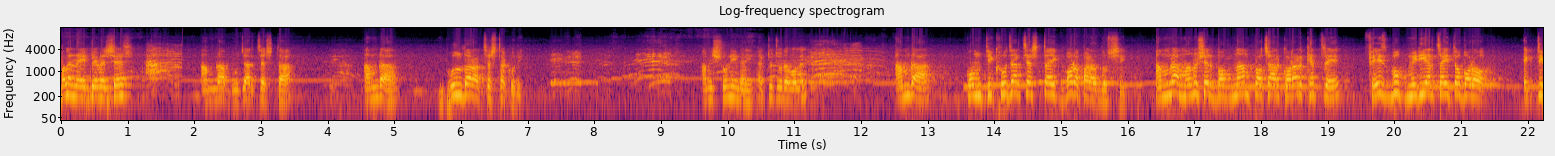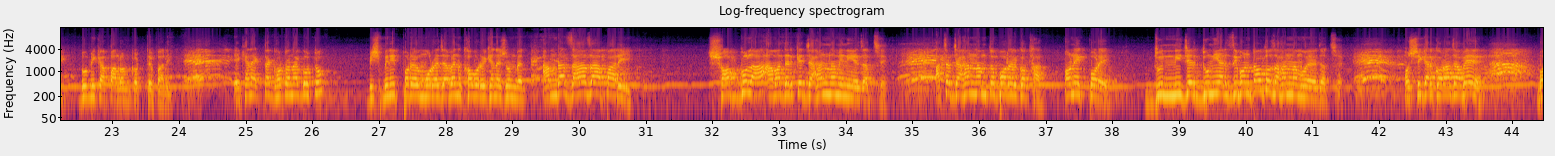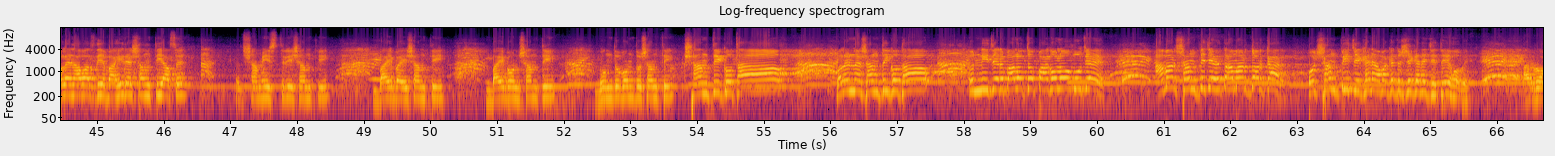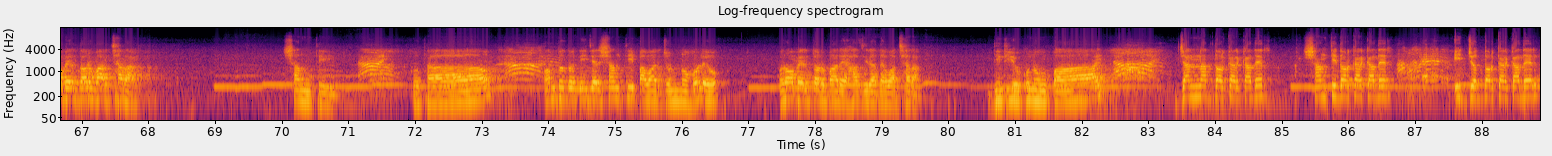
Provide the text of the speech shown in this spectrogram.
বলেন, এই প্রেমের শেষ? আমরা বুঝার চেষ্টা, আমরা ভুল ধরার চেষ্টা করি। আমি শুনি নাই, একটু জোরে বলেন। আমরা কমতি খোঁজার চেষ্টায় বড় পারদর্শী। আমরা মানুষের বদনাম প্রচার করার ক্ষেত্রে ফেসবুক মিডিয়ার চাইতেও বড় একটি ভূমিকা পালন করতে পারি। এখানে একটা ঘটনা ঘটুক, বিশ মিনিট পরে মরে যাবেন, খবর এখানে শুনবেন। আমরা যা যা পারি, সবগুলা আমাদেরকে জাহান নামে নিয়ে যাচ্ছে। আচ্ছা জাহান নাম তো পরের কথা, অনেক পরে। নিজের দুনিয়ার জীবনটাও তো জাহান্নাম হয়ে যাচ্ছে। অস্বীকার করা যাবে? বলেন, আওয়াজ দিয়ে বাহিরে শান্তি আছে? স্বামী, স্ত্রী শান্তি, ভাই ভাই শান্তি, ভাই বোন শান্তি, বন্ধু বন্ধু শান্তি। শান্তি কোথাও? বলেন না, শান্তি কোথাও? তো নিজের ভালো তো পাগলও বুঝে। আমার শান্তি যেহেতু আমার দরকার, ওই শান্তি যেখানে আমাকে তো সেখানে যেতেই হবে। আর রবের দরবার ছাড়া শান্তি। কোথাও? অন্তত নিজের শান্তি পাওয়ার জন্য হলেও রবের দরবারে হাজিরা দেওয়া ছাড়া দ্বিতীয় কোনো উপায়? জান্নাত দরকার কাদের? শান্তি দরকার কাদের? ইজ্জত দরকার কাদের?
